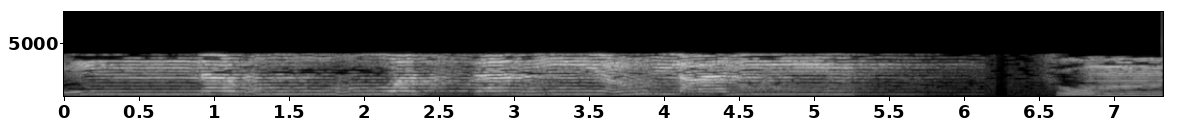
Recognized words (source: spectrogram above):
إنه هو السميع العليم. ثم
